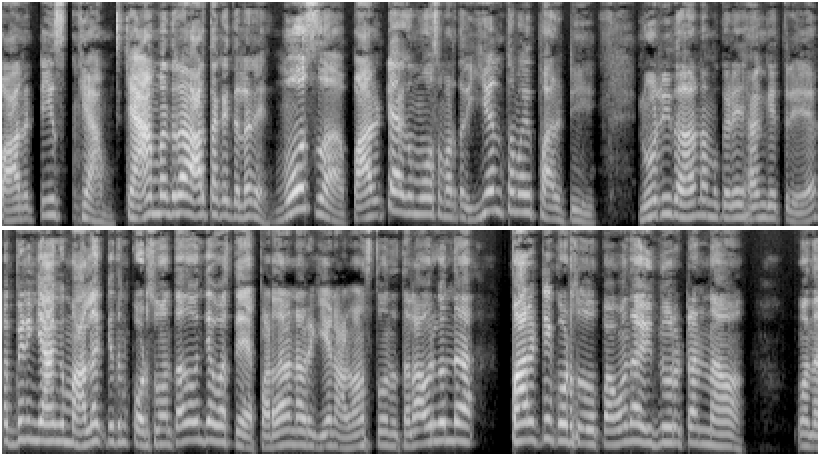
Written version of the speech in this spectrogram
ಪಾರ್ಟಿ ಸ್ಕ್ಯಾಮ್ ಸ್ಕ್ಯಾಮ್ ಅಂದ್ರ ಅರ್ಥ ಆಕೈತಲ್ಲ ರೀ, ಮೋಸ ಪಾರ್ಟಿ ಆಗ ಮೋಸ ಮಾಡ್ತಾರೆ. ಏನ್ ತಮ್ಮ ಪಾರ್ಟಿ ನೋಡ್ರಿ ಇದ ನಮ್ ಕಡೆ ಹೆಂಗೈತ್ರಿ, ಕಬ್ಬಿಣ ಗ್ಯಾಂಗ್ ಮಾಲಕ್ ಇದನ್ನ ಕೊಡ್ಸುವಂತ ಒಂದ್ ವ್ಯವಸ್ಥೆ. ಪಡ್ದಾಣ ಅವ್ರಿಗೆ ಏನ್ ಅಡ್ವಾನ್ಸ್ ತಗೊಂಡತ್ತಲ್ಲ, ಅವ್ರಿಗೊಂದ ಪಾರ್ಟಿ ಕೊಡ್ಸೋದಪ್ಪ. ಒಂದ್ ಐದ್ನೂರು ಟನ್ ಒಂದ್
